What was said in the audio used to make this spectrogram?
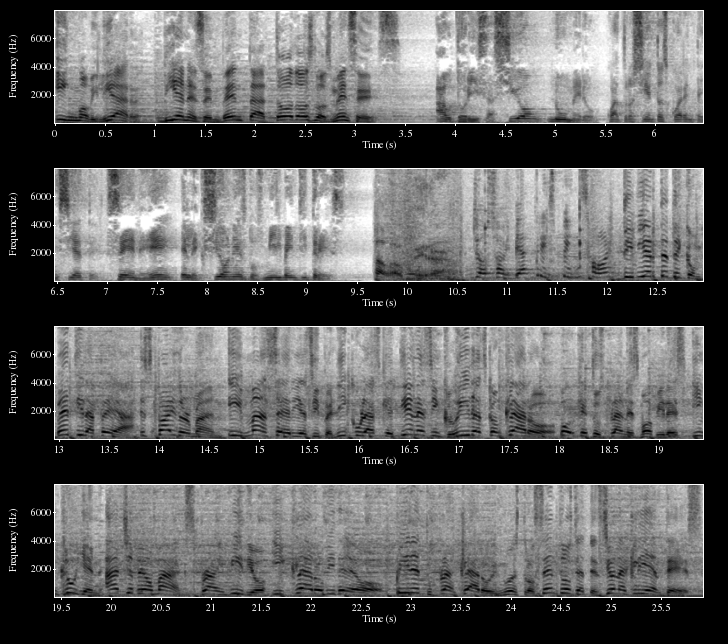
Inmobiliar. Bienes en venta todos los meses. Autorización número 447. CNE Elecciones 2023. Hello, Peter. Yo soy Beatriz Pinzón. Diviértete con Betty la Fea, Spider-Man y más series y películas que tienes incluidas con Claro. Porque tus planes móviles incluyen HBO Max, Prime Video y Claro Video. Pide tu plan Claro en nuestros centros de atención a clientes.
